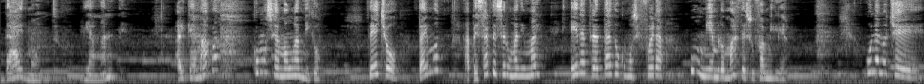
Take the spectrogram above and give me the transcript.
Diamond, diamante, al que amaba como se ama un amigo. De hecho, Diamond, a pesar de ser un animal, era tratado como si fuera un miembro más de su familia. Una noche,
